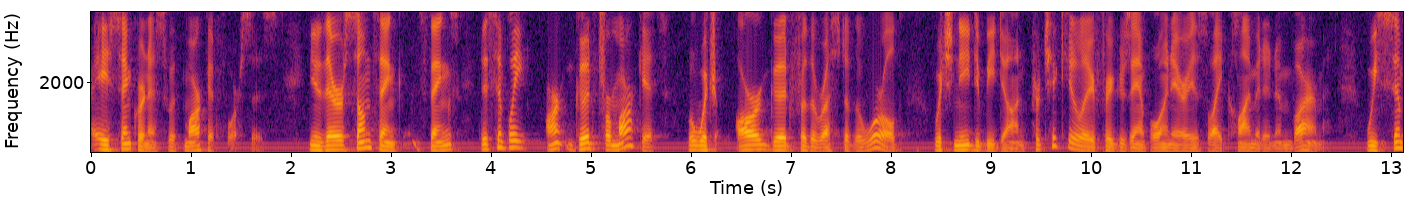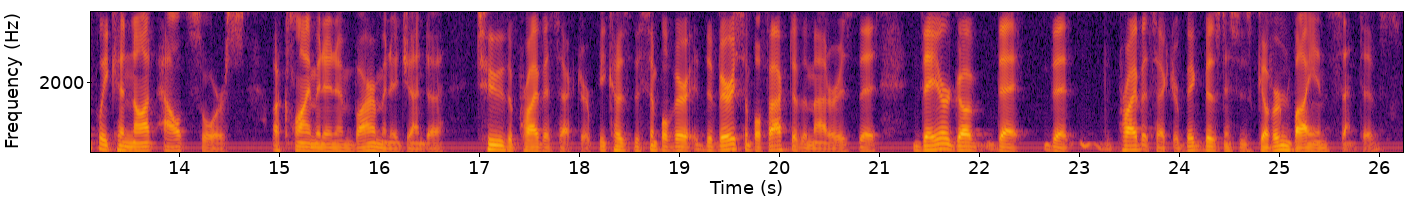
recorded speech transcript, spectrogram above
asynchronous with market forces. You know, there are some things things that simply aren't good for markets, but which are good for the rest of the world, which need to be done, particularly, for example, in areas like climate and environment. We simply cannot outsource a climate and environment agenda to the private sector because the simple very the very simple fact of the matter is that they are gov- that that the private sector big business is governed by incentives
